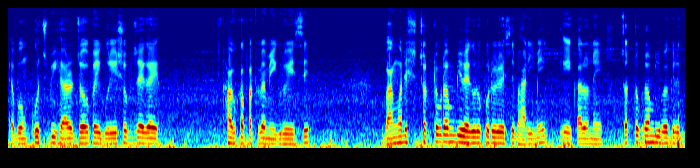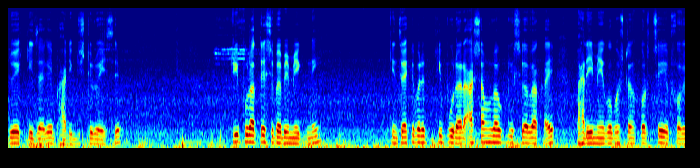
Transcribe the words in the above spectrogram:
এবং কোচবিহার, জলপাইগুড়ি এসব জায়গায় হালকা পাতলা মেঘ রয়েছে। বাংলাদেশ চট্টগ্রাম বিভাগের উপরে রয়েছে ভারী মেঘ। এই কারণে চট্টগ্রাম বিভাগের দু একটি জায়গায় ভারী বৃষ্টি রয়েছে। ত্রিপুরাতে সেভাবে মেঘ নেই, কিন্তু একেবারে ত্রিপুরার আসামগাঁও কিছু এলাকায় ভারী মেঘ অবস্থান করছে। এর ফলে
